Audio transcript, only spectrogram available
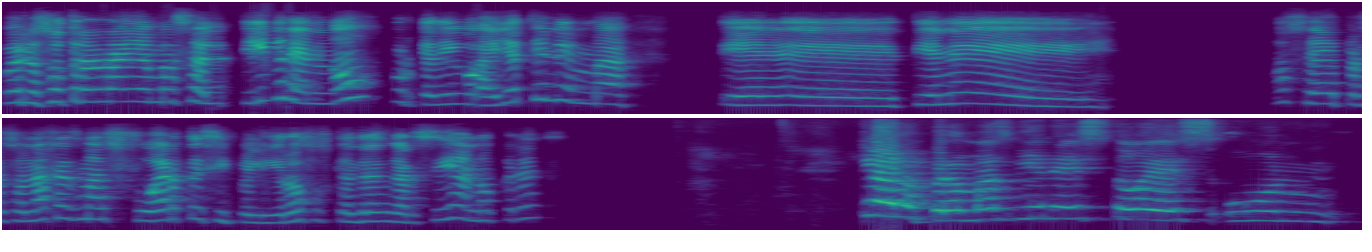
Pero es otra raya más al tigre, ¿no? Porque digo, ella tiene más, tiene, tiene, no sé, personajes más fuertes y peligrosos que Andrés García, ¿no crees? Claro, pero más bien esto es un,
